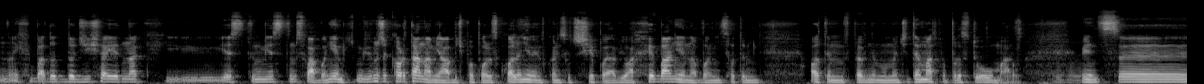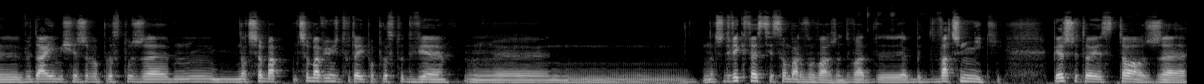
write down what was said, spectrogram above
no i chyba do, do dzisiaj jednak jest, jest tym słabo. Nie wiem, wiem, że Cortana miała być po polsku, ale nie wiem w końcu, czy się pojawiła. Chyba nie, no bo nic o tym, o tym w pewnym momencie. Temat po prostu umarł. Mhm. Więc y, wydaje mi się, że po prostu, że mm, no, trzeba, trzeba wziąć tutaj po prostu dwie y, znaczy dwie kwestie są bardzo ważne, dwa, jakby dwa czynniki. Pierwszy to jest to, że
